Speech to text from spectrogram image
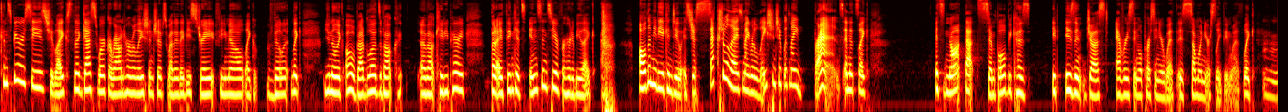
conspiracies. She likes the guesswork around her relationships, whether they be straight, female, like villain, like you know, like oh, Bad Blood's about about Katy Perry. But I think it's insincere for her to be like, all the media can do is just sexualize my relationship with my friends. And it's like, it's not that simple because it isn't just every single person you're with is someone you're sleeping with. Like hmm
